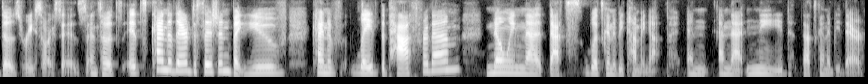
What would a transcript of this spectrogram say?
those resources and so it's it's kind of their decision but you've kind of laid the path for them knowing that that's what's going to be coming up and and that need that's going to be there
